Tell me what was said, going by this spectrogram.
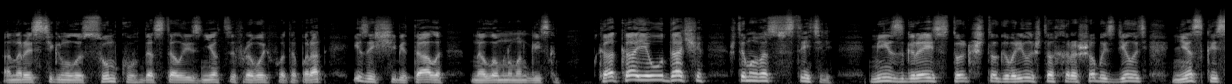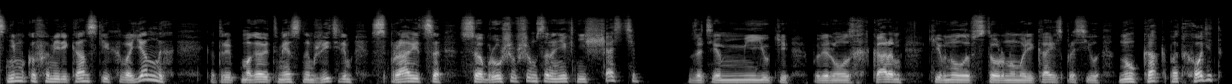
Она расстегнула сумку, достала из нее цифровой фотоаппарат и защебетала на ломаном английском. Какая удача, что мы вас встретили. Мисс Грейс только что говорила, что хорошо бы сделать несколько снимков американских военных, которые помогают местным жителям справиться с обрушившимся на них несчастьем. Затем Миюки повернулась к Карен, кивнула в сторону моряка и спросила, «Ну, как подходит?»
